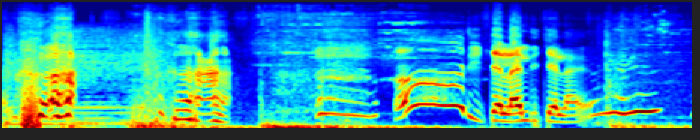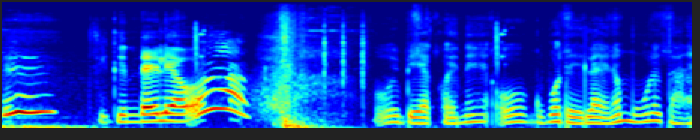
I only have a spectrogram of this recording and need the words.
ก ดีใจไรดีใจไรสิขึ้นได้แล้วโอ้ยแบกไว้เนี่ยโอ้กูบ่ได้ไรน้ำหมูเลยตาย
